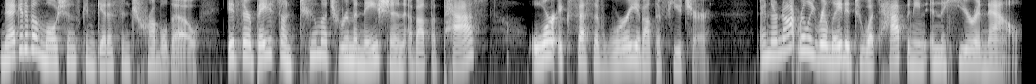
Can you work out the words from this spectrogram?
Negative emotions can get us in trouble, though, if they're based on too much rumination about the past or excessive worry about the future, and they're not really related to what's happening in the here and now.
